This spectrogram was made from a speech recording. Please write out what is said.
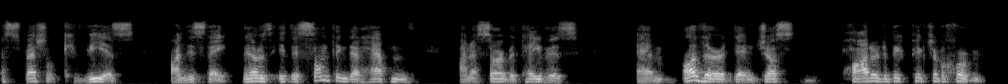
a special kvias on this day? In other words, is there something that happened on Asar B'Tevis um, other than just part of the big picture of a churban.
